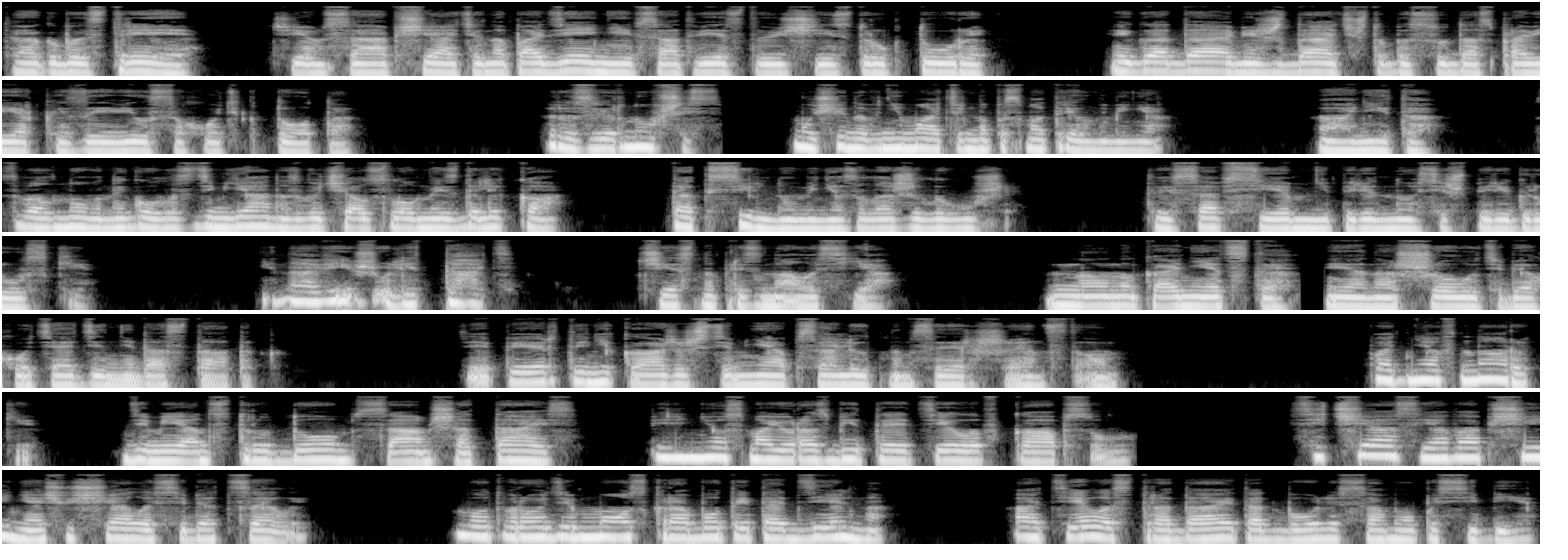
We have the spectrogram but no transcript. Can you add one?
Так быстрее, чем сообщать о нападении в соответствующие структуры и годами ждать, чтобы сюда с проверкой заявился хоть кто-то. Развернувшись, мужчина внимательно посмотрел на меня. «Анита!» — взволнованный голос Демьяна звучал словно издалека. Так сильно у меня заложило уши. «Ты совсем не переносишь перегрузки». «Ненавижу летать», — честно призналась я. Ну, наконец-то я нашел у тебя хоть один недостаток. Теперь ты не кажешься мне абсолютным совершенством. Подняв на руки, Демьян с трудом, сам шатаясь, перенес мое разбитое тело в капсулу. Сейчас я вообще не ощущала себя целой. Вот вроде мозг работает отдельно, а тело страдает от боли само по себе.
